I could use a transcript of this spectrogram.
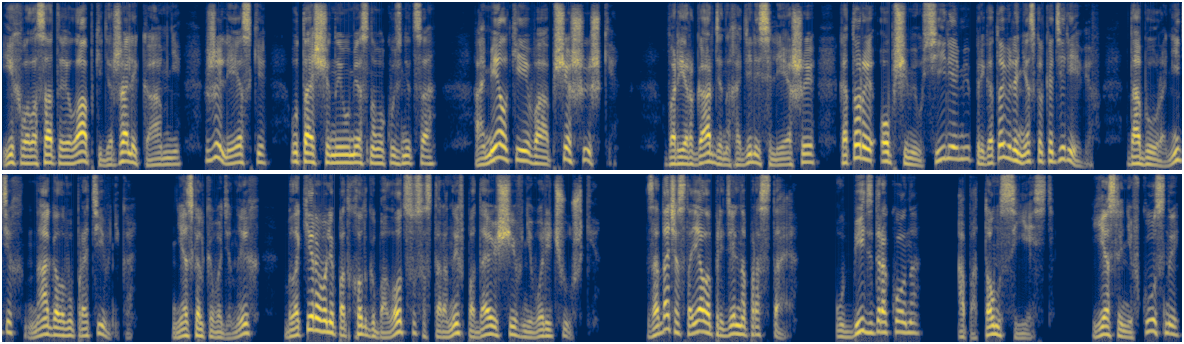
Их волосатые лапки держали камни, железки, утащенные у местного кузнеца, а мелкие — вообще шишки. В арьергарде находились лешие, которые общими усилиями приготовили несколько деревьев, дабы уронить их на голову противника. Несколько водяных блокировали подход к болотцу со стороны впадающей в него речушки. Задача стояла предельно простая — убить дракона, а потом съесть. Если невкусный,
